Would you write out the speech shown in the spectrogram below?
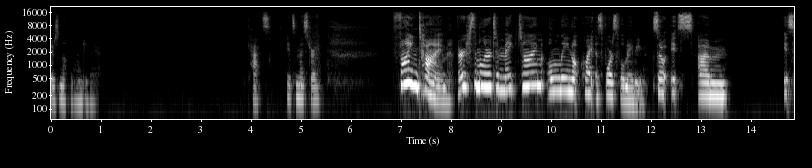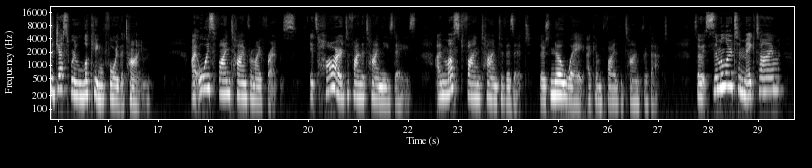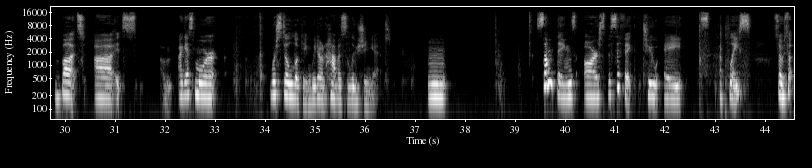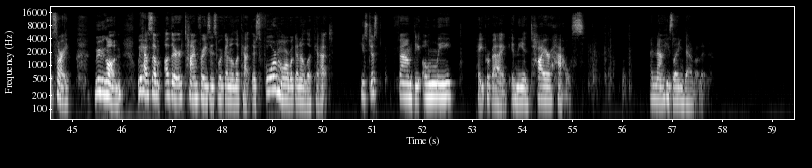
There's nothing under there. Cats. It's a mystery. Find time. Very similar to make time, only not quite as forceful, maybe. So it's um it suggests we're looking for the time. I always find time for my friends. It's hard to find the time these days. I must find time to visit. There's no way I can find the time for that. So it's similar to make time, but uh, it's, um, I guess, more we're still looking. We don't have a solution yet. Mm. Some things are specific to a, a place. So, so, sorry, moving on. We have some other time phrases we're going to look at. There's four more we're going to look at. He's just found the only paper bag in the entire house. And now he's laying down on it.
